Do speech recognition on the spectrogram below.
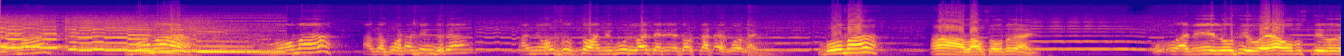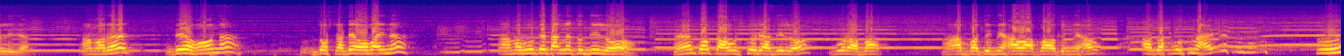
বৌমা? বৌমা? বৌমা? আচ্ছা কটা দিন ধরে আমি অসুস্থ, আমি বুড়ি হইতে না, দশটা টাকা নাই। বৌমা? হ্যাঁ লাভ সৌটা নাই। আমি লোকই হয়ে অবস্থি হয়ে যা আমার দেহ না, দশটা টাকা পাই না। আমার মতে থাকলে তো দিল হ্যাঁ? কত হাউস করিয়া দিল বুড়া বাপ। আব্বা তুমি হাও আব্বা তুমি হাও। আদা পুত নাই। হুম?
